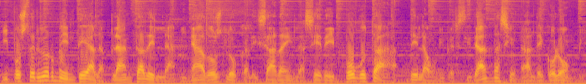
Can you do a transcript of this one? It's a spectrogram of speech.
y posteriormente a la planta de laminados localizada en la sede Bogotá de la Universidad Nacional de Colombia.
